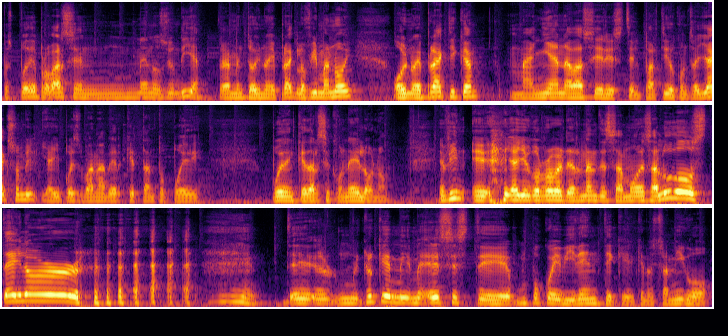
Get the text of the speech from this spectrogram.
pues puede probarse en menos de un día. Realmente hoy no hay práctica, lo firman hoy, hoy no hay práctica. Mañana va a ser este, el partido contra Jacksonville y ahí pues van a ver qué tanto puede, pueden quedarse con él o no. En fin, eh, ya llegó Robert Hernández Samoa. Saludos, Taylor. Eh, creo que es este un poco evidente que nuestro amigo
